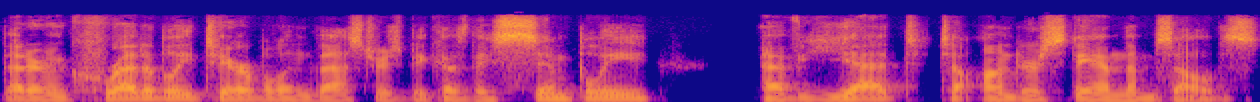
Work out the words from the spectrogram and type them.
that are incredibly terrible investors because they simply have yet to understand themselves.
